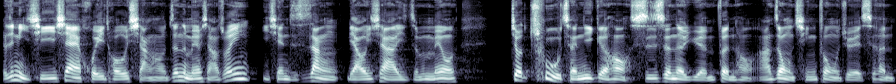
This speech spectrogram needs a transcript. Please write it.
可是你其实现在回头想哦，真的没有想到说，哎，以前只是这样聊一下，怎么没有？就促成一个哈师生的缘分哈啊，这种情分我觉得也是很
